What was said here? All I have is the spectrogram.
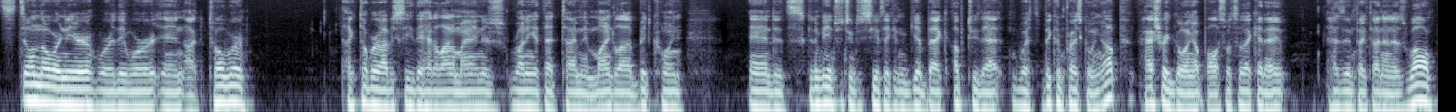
Still nowhere near where they were in October. October, obviously, they had a lot of miners running at that time. They mined a lot of Bitcoin. And it's going to be interesting to see if they can get back up to that with Bitcoin price going up, hash rate going up also. So that kind of has an impact on it as well.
